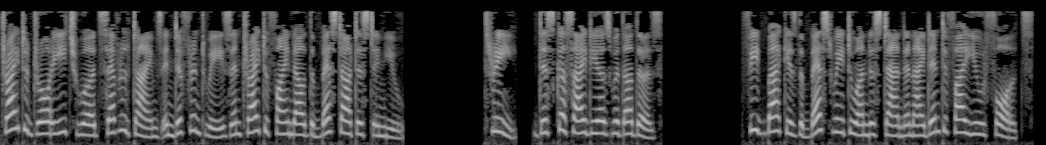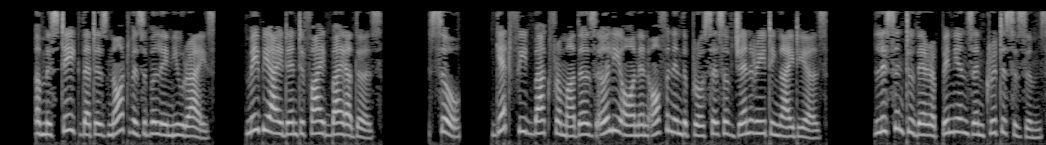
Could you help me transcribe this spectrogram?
Try to draw each word several times in different ways and try to find out the best artist in you. 3. Discuss ideas with others. Feedback is the best way to understand and identify your faults. A mistake that is not visible in your eyes may be identified by others. So, get feedback from others early on and often in the process of generating ideas. Listen to their opinions and criticisms,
